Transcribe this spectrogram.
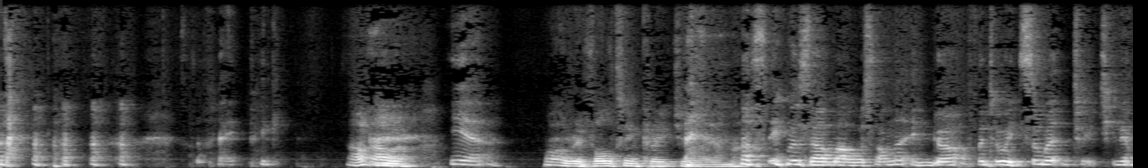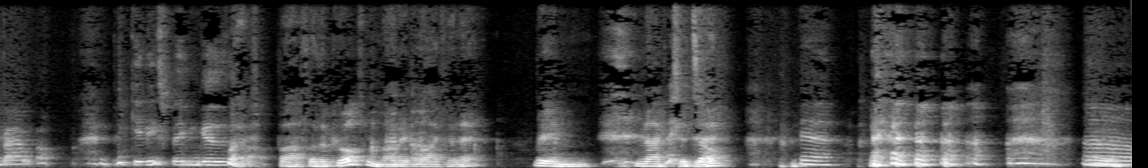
I, I, Yeah. what a revolting creature I am. I see myself I was on the indoor for doing something twitching about or picking his fingers. Well, it's part of the course of married life, isn't it? Being nagged to death. Yeah. oh.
